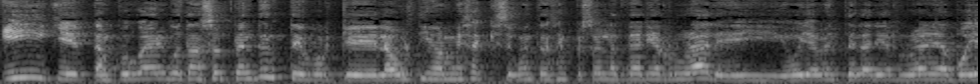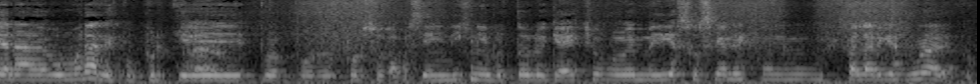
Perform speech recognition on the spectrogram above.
y que tampoco es algo tan sorprendente porque las últimas mesas que se cuentan siempre son las de áreas rurales y obviamente las áreas rurales apoyan a Evo Morales pues porque Claro. por, por, por su capacidad indígena y por todo lo que ha hecho en medidas sociales con, para las áreas rurales. pues.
